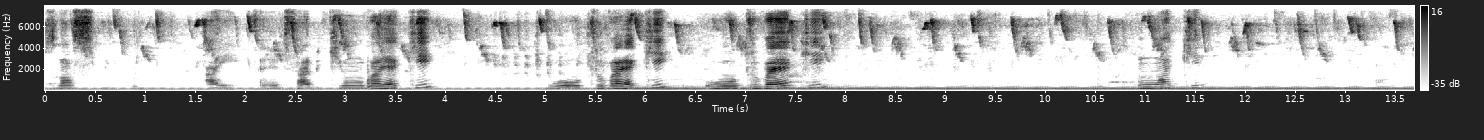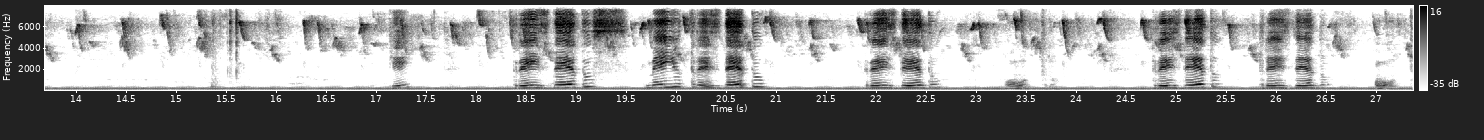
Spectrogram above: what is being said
os nossos picos. Aí, a gente sabe que um vai aqui, o outro vai aqui, o outro vai aqui, um aqui ok? Três dedos, meio, três dedos, três dedos, outro. Três dedos, três dedos, outro.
